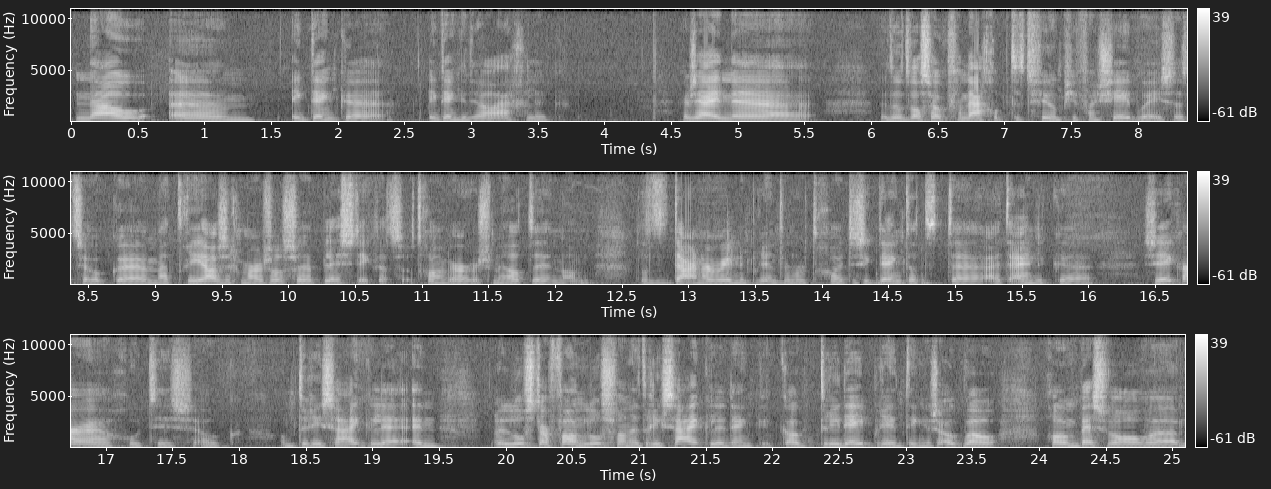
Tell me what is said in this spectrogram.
nou, um, ik, denk, uh, ik denk het wel eigenlijk. Er zijn, uh, dat was ook vandaag op het filmpje van Shapeways, dat ze ook uh, materiaal, zeg maar, zoals plastic, dat ze het gewoon weer smelten en dan dat het daarna weer in de printer wordt gegooid. Dus ik denk dat het uiteindelijk zeker goed is ook om te recyclen. En los daarvan, los van het recyclen, denk ik ook 3D-printing is ook wel gewoon best wel ehm,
